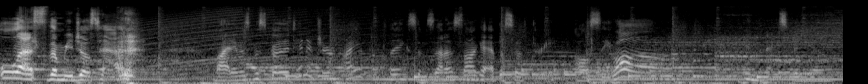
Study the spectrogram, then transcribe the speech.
less than we just had. My name is Miss Scarlet Tanager, and I have been playing some Xenosaga Episode 3. I'll see you all in the next video.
